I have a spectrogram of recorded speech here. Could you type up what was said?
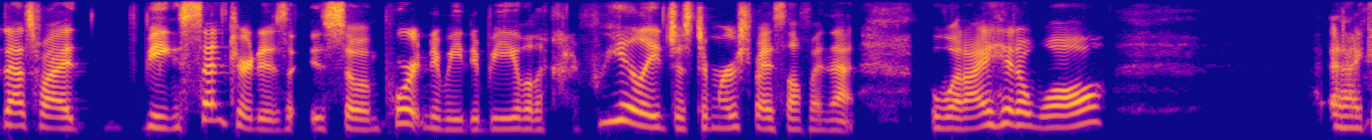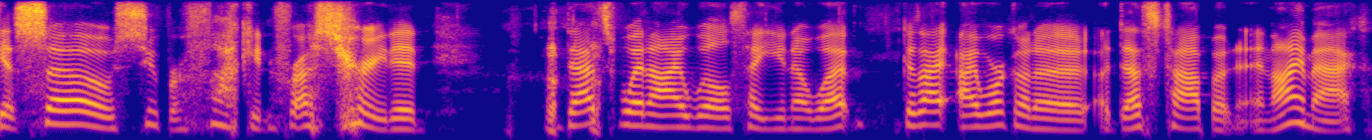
that's why being centered is is so important to me to be able to kind of really just immerse myself in that. But when I hit a wall and I get so super fucking frustrated, that's when I will say, you know what? Because I, I work on a, a desktop and an iMac.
